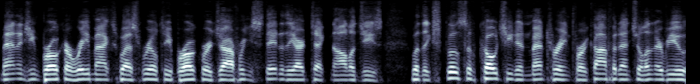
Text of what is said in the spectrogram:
managing broker, Remax West Realty Brokerage, offering state of the art technologies with exclusive coaching and mentoring. For a confidential interview,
